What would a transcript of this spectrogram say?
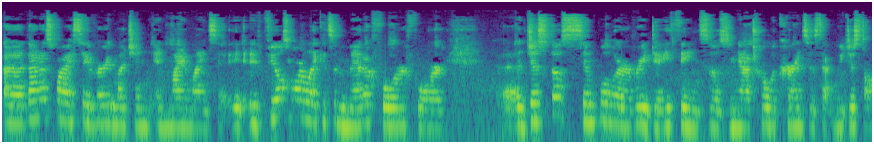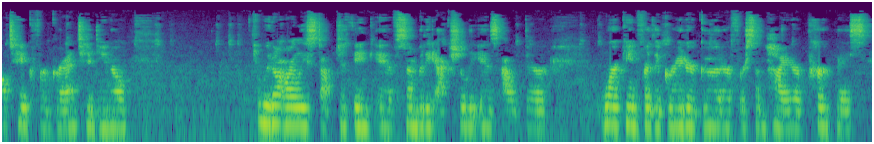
uh, that is why I say very much in, in my mindset. It, it, feels more like it's a metaphor for uh, just those simple or everyday things, those natural occurrences that we just all take for granted. You know, we don't really stop to think if somebody actually is out there working for the greater good or for some higher purpose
